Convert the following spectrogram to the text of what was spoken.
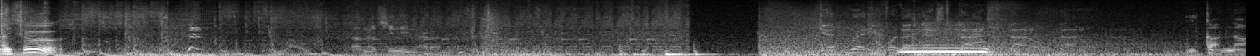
ナイス。うん。いかな。も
